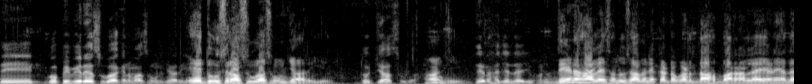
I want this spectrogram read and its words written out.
ਤੇ ਗੋਪੀ ਵੀਰੇ ਸੂਆ ਕਿਨਵਾ ਸੂਣ ਜਾ ਰਹੀ ਹੈ? ਇਹ ਦੂਸਰਾ ਸੂਆ ਸੂਣ ਜਾ ਰਹੀ ਹੈ ਦੂਜਾ ਸੂਆ। ਹਾਂਜੀ। ਦਿਨ ਹਜੇ ਲੈ ਜੂ ਹਨਾ? ਦਿਨ ਹਾਲੇ ਸੰਧੂ ਸਾਹਿਬ ਨੇ ਘੱਟੋ ਘੱਟ 10 12 ਲੈ ਜਾਣੇ ਆ ਤੇ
